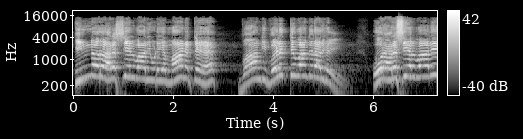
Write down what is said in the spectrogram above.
இன்னொரு அரசியல்வாதியுடைய மானத்தை வாங்கி வெளுத்து வாங்குகிறார்கள். ஒரு அரசியல்வாதி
